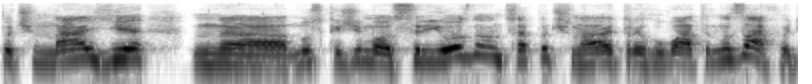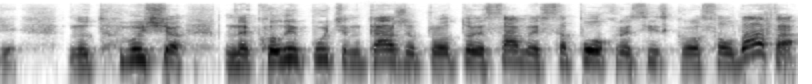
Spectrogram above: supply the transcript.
починає, е, скажімо, серйозно на це починають реагувати на заході. Ну тому що коли Путін каже про той самий сапог російського солдата,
